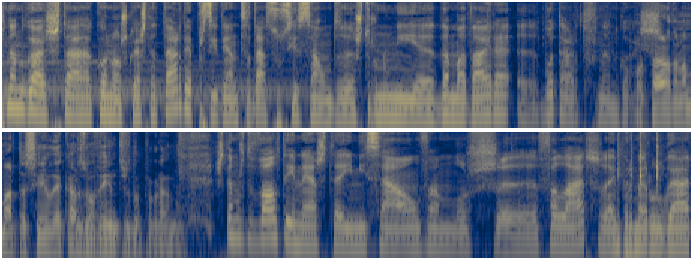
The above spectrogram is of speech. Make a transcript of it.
Fernando Gás está connosco esta tarde, é presidente da Associação de Astronomia da Madeira. Eh, boa tarde, Fernando Gás. Boa tarde, Dona Marta Cília, caros ouvintes do programa. Estamos de volta e nesta emissão vamos uh, falar, em primeiro lugar,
